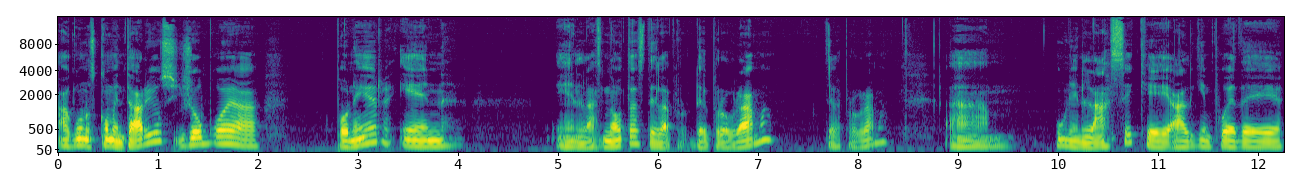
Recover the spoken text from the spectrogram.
algunos comentarios, yo voy a poner en, en las notas de la, del programa, del programa un enlace que alguien puede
